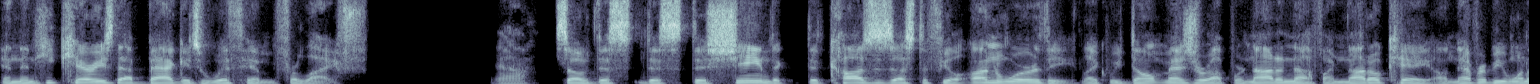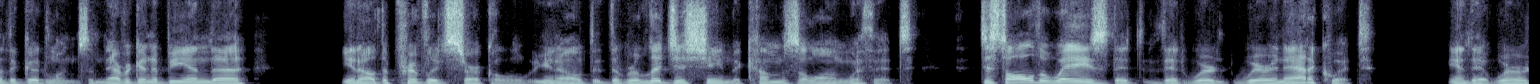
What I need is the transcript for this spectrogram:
and then he carries that baggage with him for life. Yeah. So this this this shame that that causes us to feel unworthy, like we don't measure up, we're not enough, I'm not okay, I'll never be one of the good ones, I'm never going to be in the, you know, the privileged circle, you know, the, the religious shame that comes along with it, just all the ways that that we're we're inadequate, and that we're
